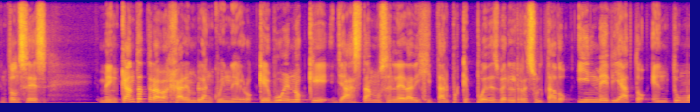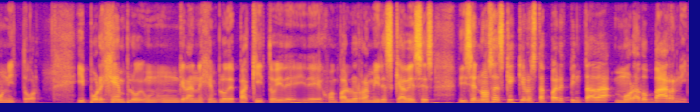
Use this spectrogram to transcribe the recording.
Entonces, me encanta trabajar en blanco y negro. Qué bueno que ya estamos en la era digital porque puedes ver el resultado inmediato en tu monitor. Y por ejemplo, un, gran ejemplo de Paquito y de, y de Juan Pablo Ramírez que a veces dicen, no, ¿sabes qué? Quiero esta pared pintada morado Barney.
